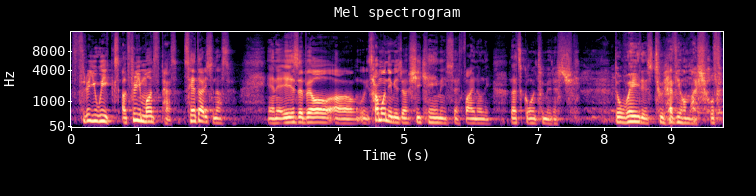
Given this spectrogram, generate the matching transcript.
Three weeks, uh, three months passed. 세 달이 지났어요. And Isabel, uh, 우리 사모님이죠. She came and said, finally, let's go into ministry. The weight is too heavy on my shoulder.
